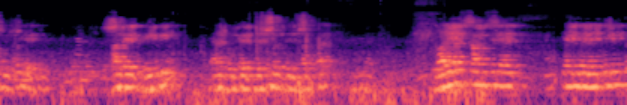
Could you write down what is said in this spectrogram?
সংসদের সাবেক VP advocate Jasimuddin Sarkar. Lawyers কাউন্সিলের কেন্দ্রীয় নেতৃবৃন্দ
